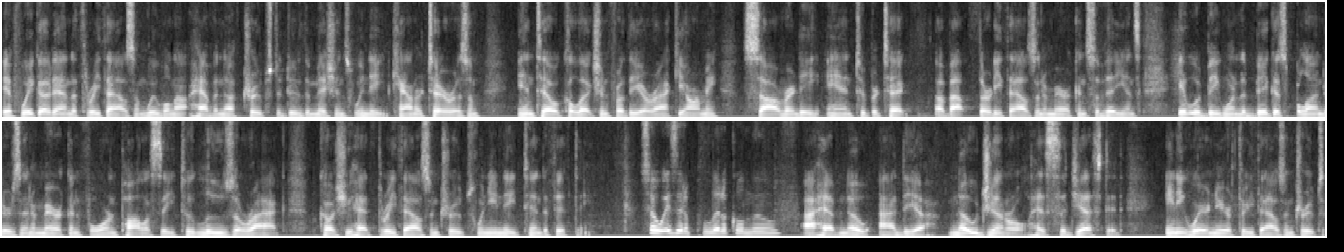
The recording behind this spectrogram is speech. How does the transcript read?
If we go down to 3,000, we will not have enough troops to do the missions we need. Counterterrorism, intel collection for the Iraqi army, sovereignty, and to protect about 30,000 American civilians. It would be one of the biggest blunders in American foreign policy to lose Iraq because you had 3,000 troops when you need 10 to 15. So is it a political move? I have no idea. No general has suggested anywhere near 3,000 troops.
